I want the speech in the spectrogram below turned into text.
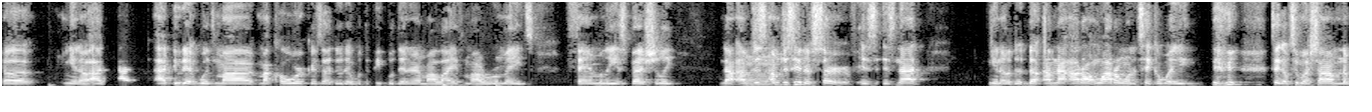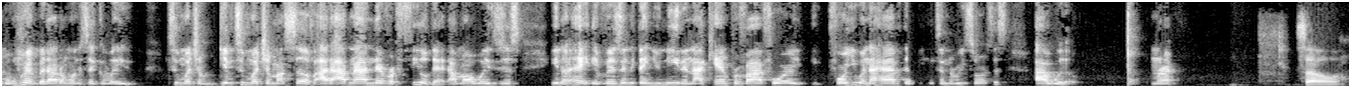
Uh, you know, I, I I do that with my my coworkers. I do that with the people that are in my life, my roommates, family, especially. Now I'm mm-hmm. just I'm just here to serve. It's it's not you know, the, the, I'm not. I don't. I don't want to take away, take up too much time. Number one, but I don't want to take away too much of, give too much of myself. I, I, I never feel that. I'm always just, you know, hey, if there's anything you need and I can provide for for you, and I have the means and the resources, I will. Right. So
